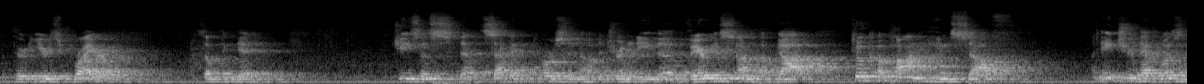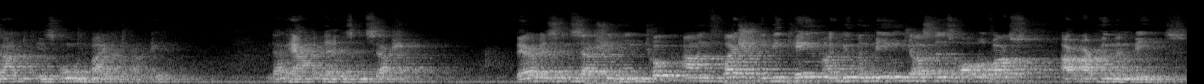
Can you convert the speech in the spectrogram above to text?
But 30 years prior, something did. Jesus, that second person of the Trinity, the very Son of God, took upon himself a nature that was not his own by eternity. That happened at his conception. There at his conception, he took on flesh. He became a human being just as all of us are, are human beings.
